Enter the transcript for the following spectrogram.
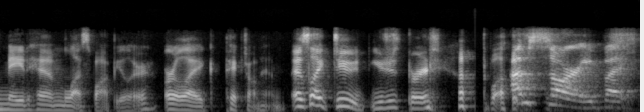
made him less popular or like picked on him. It's like, dude, you just burned. I'm sorry, but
